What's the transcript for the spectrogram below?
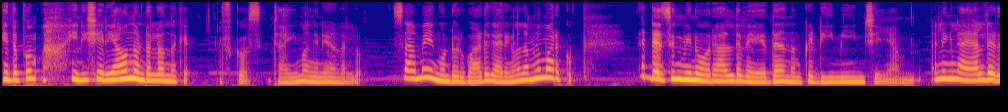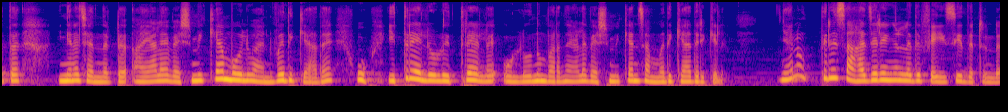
ഇതിപ്പം ഇനി ശരിയാവുന്നുണ്ടല്ലോ എന്നൊക്കെ. ഓഫ് കോഴ്സ് ടൈം അങ്ങനെയാണല്ലോ. സമയം കൊണ്ട് ഒരുപാട് കാര്യങ്ങൾ നമ്മൾ മറക്കും. ഡസൻ മീൻ ഒരാളുടെ വേദന നമുക്ക് ഡിമീൻ ചെയ്യാം. അല്ലെങ്കിൽ അയാളുടെ അടുത്ത് ഇങ്ങനെ ചെന്നിട്ട് അയാളെ വിഷമിക്കാൻ പോലും അനുവദിക്കാതെ ഓ ഇത്രയല്ലേ ഉള്ളൂ ഇത്രയല്ലേ ഉള്ളൂ എന്നും പറഞ്ഞ് അയാളെ വിഷമിക്കാൻ സമ്മതിക്കാതിരിക്കൽ. ഞാൻ ഒത്തിരി സാഹചര്യങ്ങളിൽ ഇത് ഫേസ് ചെയ്തിട്ടുണ്ട്.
